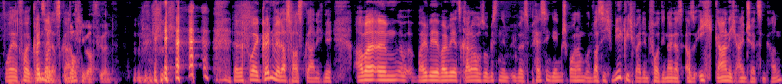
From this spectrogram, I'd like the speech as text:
Vorher, vorher können wir das gar doch nicht. lieber führen. Vorher können wir das fast gar nicht. Nee. Aber ähm, weil, wir, weil wir jetzt gerade auch so ein bisschen über das Passing-Game gesprochen haben und was ich wirklich bei den 49ers, also ich gar nicht einschätzen kann.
